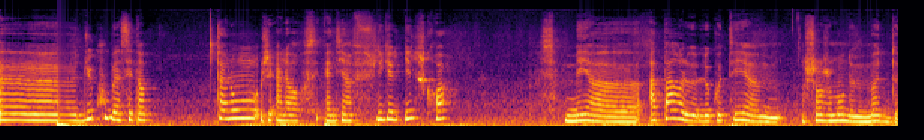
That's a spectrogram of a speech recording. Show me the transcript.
Euh, du coup, bah, c'est un talon. Alors, elle dit un Fliegel Hill, je crois. Mais euh, à part le, côté euh, changement de mode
